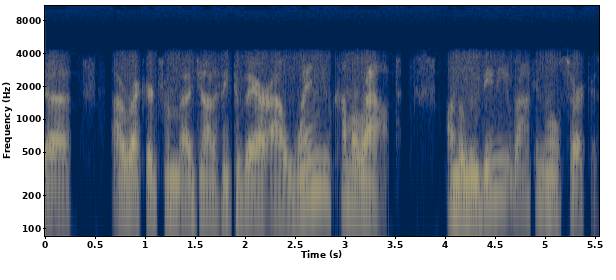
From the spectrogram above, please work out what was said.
uh, uh, record from uh, Jonathan Cavier. Uh, when you come around on the Loudini Rock and Roll Circus.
